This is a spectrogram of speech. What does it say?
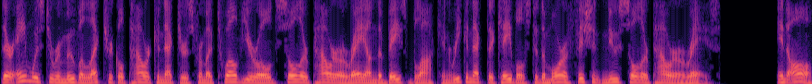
Their aim was to remove electrical power connectors from a 12-year-old solar power array on the base block and reconnect the cables to the more efficient new solar power arrays. In all,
